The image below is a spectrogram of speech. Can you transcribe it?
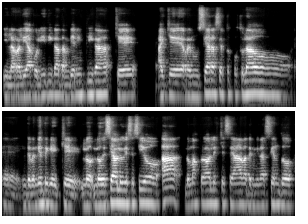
y la realidad política también implica que hay que renunciar a ciertos postulados, eh, independiente que, que lo, deseable hubiese sido A, lo más probable es que sea A va a terminar siendo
